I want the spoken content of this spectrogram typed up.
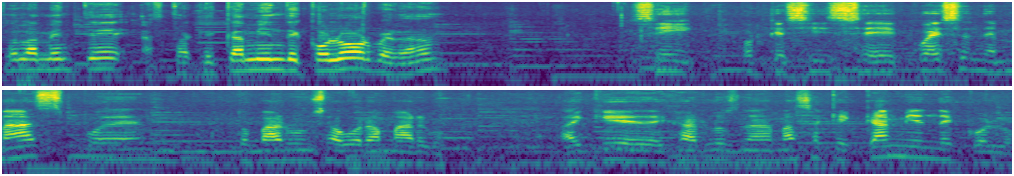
Solamente hasta que cambien de color, ¿verdad? Sí, porque si se cuecen de más pueden tomar un sabor amargo. Hay que dejarlos nada más a que cambien de color.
